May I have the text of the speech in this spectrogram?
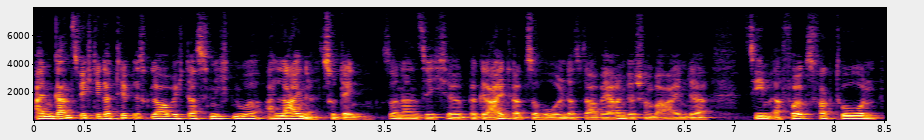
Ein ganz wichtiger Tipp ist, glaube ich, das nicht nur alleine zu denken, sondern sich äh, Begleiter zu holen. Das, da wären wir schon bei einem der sieben Erfolgsfaktoren.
